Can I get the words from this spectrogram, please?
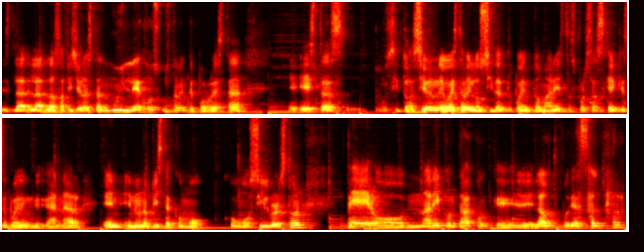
los aficionados están muy lejos justamente por esta, estas situación o esta velocidad que pueden tomar y estas fuerzas G que se pueden ganar en, en una pista como, como Silverstone pero nadie contaba con que el auto podía saltar,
